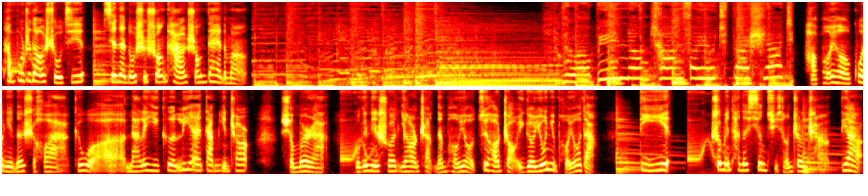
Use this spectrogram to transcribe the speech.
她不知道手机现在都是双卡双待的吗？好朋友过年的时候啊，给我来了一个恋爱大秘招。小妹儿啊，我跟你说，你要是找男朋友，最好找一个有女朋友的。第一，说明他的性取向正常；第二，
